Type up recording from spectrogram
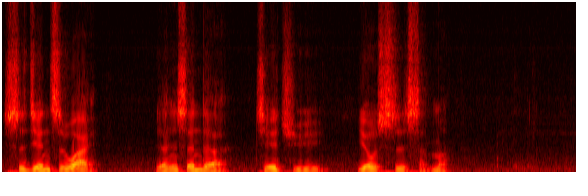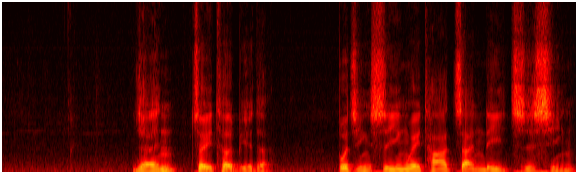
时间之外，人生的结局又是什么？人最特别的，不仅是因为他站立直行、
